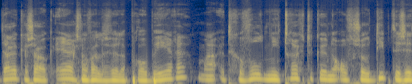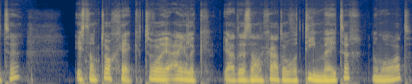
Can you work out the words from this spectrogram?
Duiken zou ik ergens nog wel eens willen proberen. Maar het gevoel niet terug te kunnen of zo diep te zitten, is dan toch gek. Terwijl je eigenlijk, ja, dat is dan gaat over 10 meter, noem maar wat.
